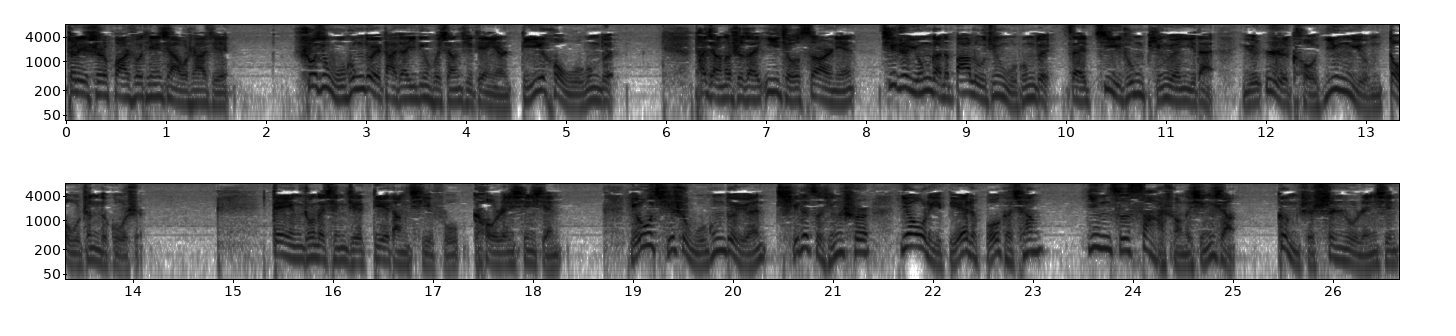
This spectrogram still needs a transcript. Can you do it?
这里是《话说天下》，我是阿杰。说起武工队，大家一定会想起电影《敌后武工队》。它讲的是在一九四二年，机智勇敢的八路军武工队在冀中平原一带与日寇英勇斗争的故事。电影中的情节跌宕起伏，扣人心弦。尤其是武工队员骑着自行车，腰里别着驳壳枪，英姿飒爽的形象更是深入人心。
